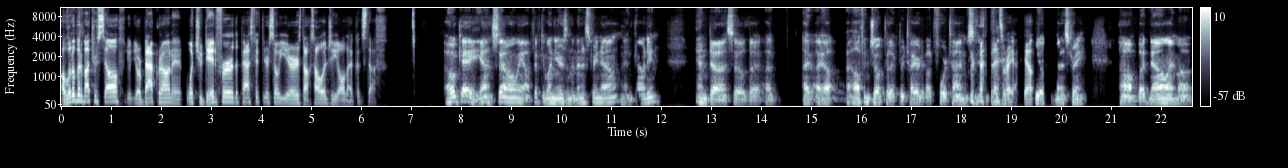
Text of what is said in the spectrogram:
a little bit about yourself, your background, and what you did for the past fifty or so years, doxology, all that good stuff. Okay, yeah. So yeah, 51 years in the ministry now mm-hmm. and counting. And uh, so the uh, I, I, uh, I, often joke that I've retired about four times. That's right. Yeah. Ministry. Um, but now I'm a,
